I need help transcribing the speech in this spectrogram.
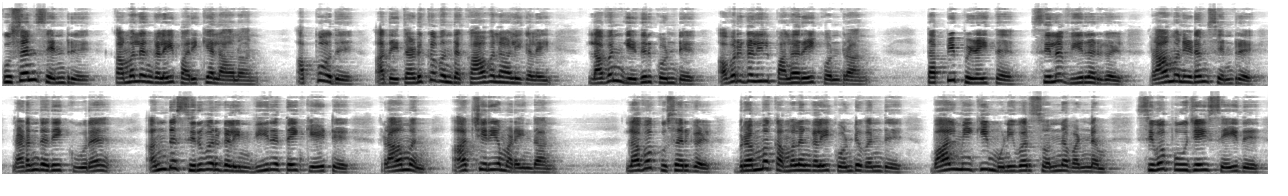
குசன் சென்று கமலங்களை பறிக்கலானான். அப்போது அதை தடுக்க வந்த காவலாளிகளை லவன் எதிர்கொண்டு அவர்களில் பலரை கொன்றான். தப்பி பிழைத்த சில வீரர்கள் ராமனிடம் சென்று நடந்ததை கூற அந்த சிறுவர்களின் வீரத்தை கேட்டு ராமன் ஆச்சரியமடைந்தான். லவகுசர்கள் பிரம்ம கமலங்களை கொண்டு வந்து வால்மீகி முனிவர் சொன்ன வண்ணம் சிவபூஜை செய்து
